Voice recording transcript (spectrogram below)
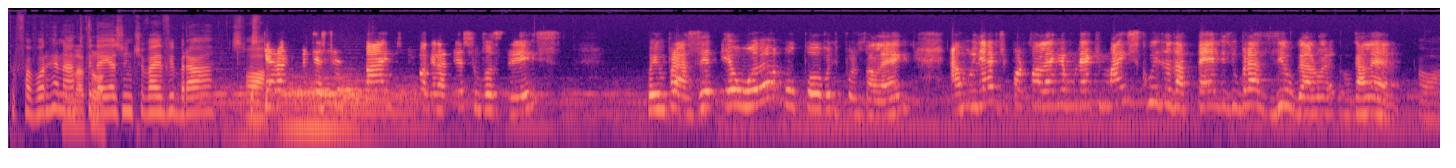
por favor, Renato, Renato. que daí a gente vai vibrar. Ó, Quero agradecer demais, eu agradeço vocês. Foi um prazer. Eu amo o povo de Porto Alegre. A mulher de Porto Alegre é a mulher que mais cuida da pele do Brasil, galera. ó.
